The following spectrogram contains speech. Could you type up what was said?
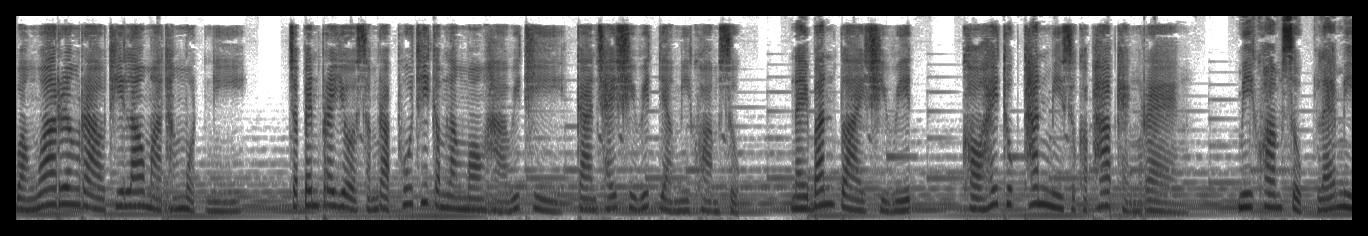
หวังว่าเรื่องราวที่เล่ามาทั้งหมดนี้ จะเป็นประโยชน์สำหรับผู้ที่กำลังมองหาวิธีการใช้ชีวิตอย่างมีความสุข ในบั้นปลายชีวิต ขอให้ทุกท่านมีสุขภาพแข็งแรง มีความสุขและมี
